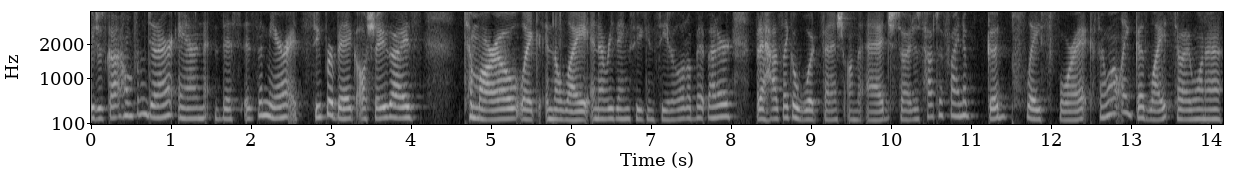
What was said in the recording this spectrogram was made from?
We just got home from dinner and this is the mirror. It's super big. I'll show you guys tomorrow like in the light and everything so you can see it a little bit better but it has like a wood finish on the edge so I just have to find a good place for it because I want like good light so I want to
